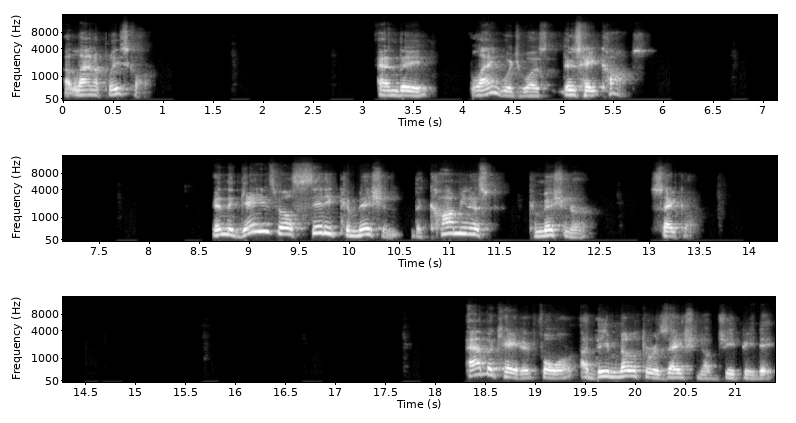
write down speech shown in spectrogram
Atlanta police car. And the language was there's hate cops. In the Gainesville City Commission, the communist commissioner, Saco, advocated for a demilitarization of GPD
